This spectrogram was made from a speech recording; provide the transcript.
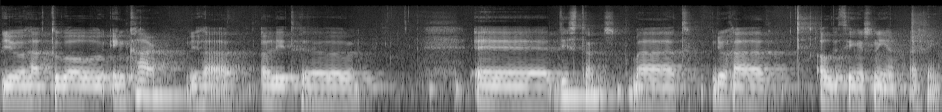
You have to go in car. You have a little uh, distance, but you have all the things near. I think.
